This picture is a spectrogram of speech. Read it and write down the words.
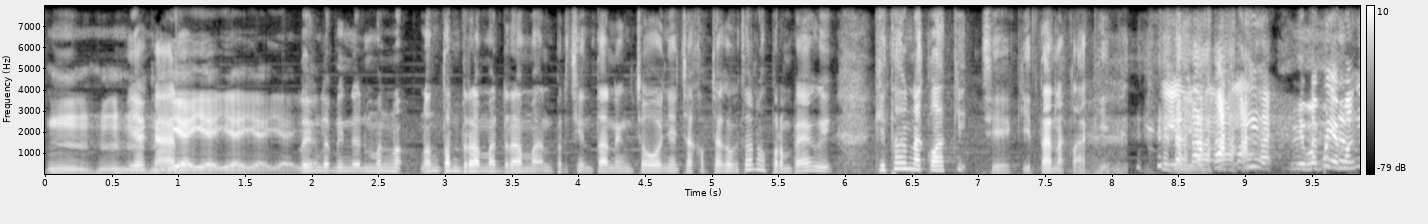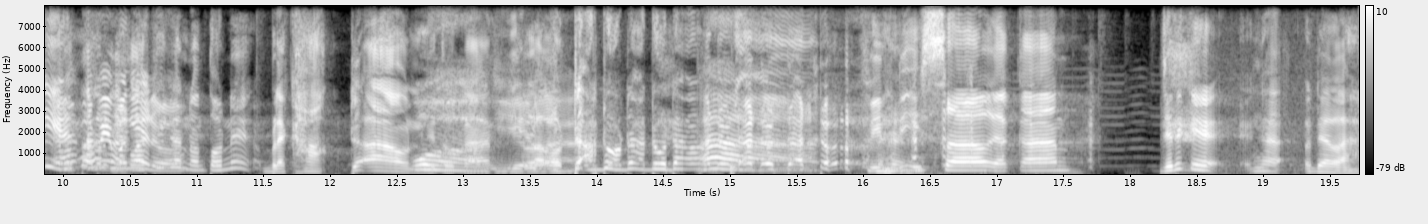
Hmm, hmm, Iya hmm, kan? Iya iya iya iya iya. lo yang lebih nonton drama-dramaan percintaan yang cowoknya cakep-cakep itu anak perempewi kita anak laki. Cie kita anak laki. Iya, iya, iya, tapi emang iya, tapi emang iya laki dong. kan nontonnya Black Hawk Down Wah, gitu kan. gila, lo dado dado dado Ah. dado dado Vin Diesel ya kan. Jadi kayak nggak udahlah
